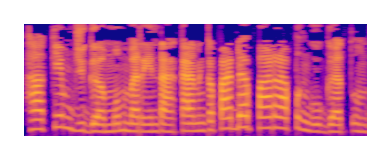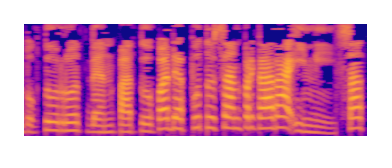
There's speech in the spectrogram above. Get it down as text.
Hakim juga memerintahkan kepada para penggugat untuk turut dan patuh pada putusan perkara ini. 1.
